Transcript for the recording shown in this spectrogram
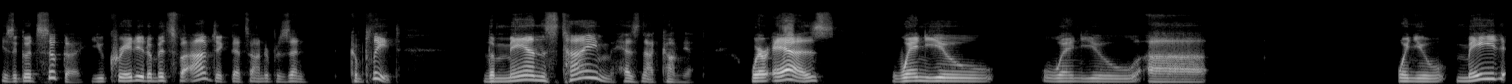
is a good sukkah. You created a mitzvah object that's 100% complete. The man's time has not come yet. Whereas when you when you uh, when you made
